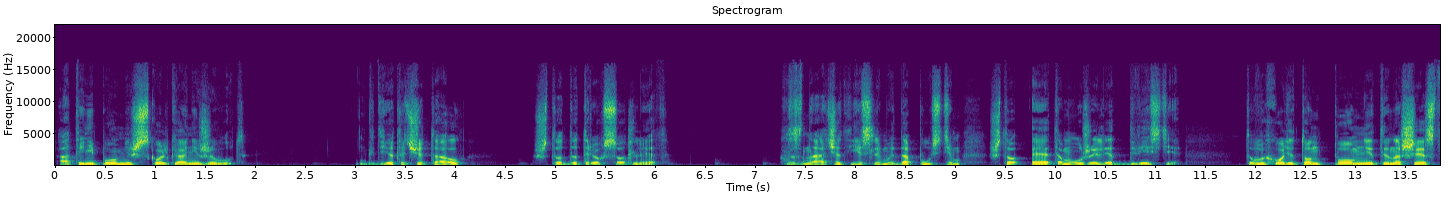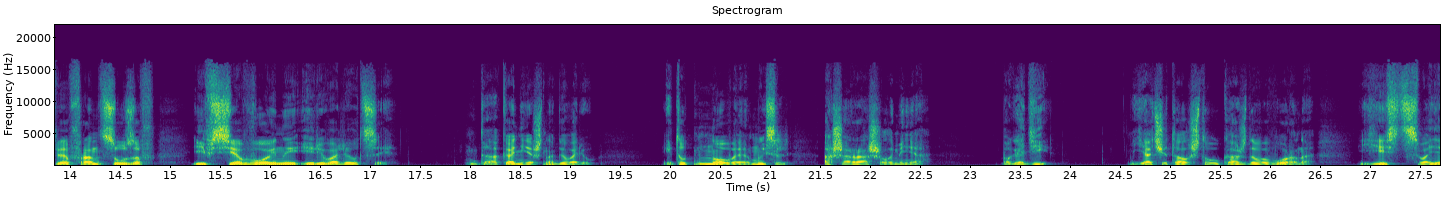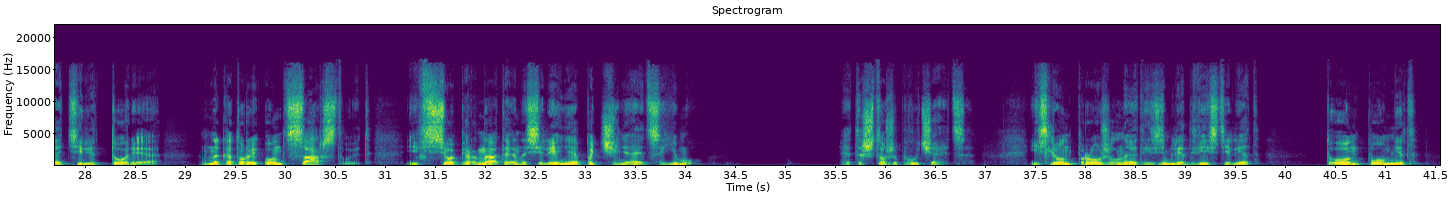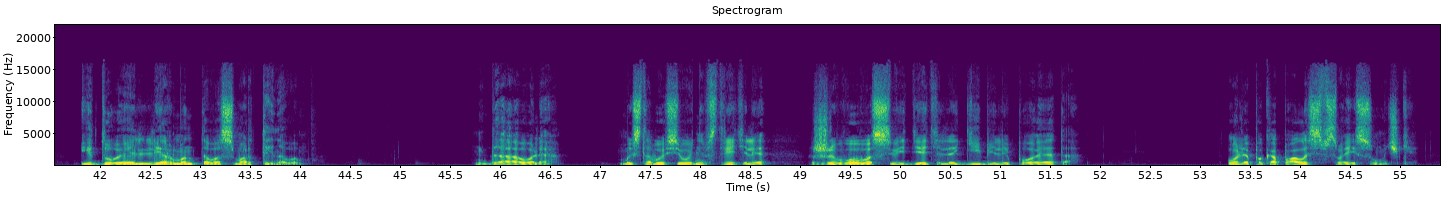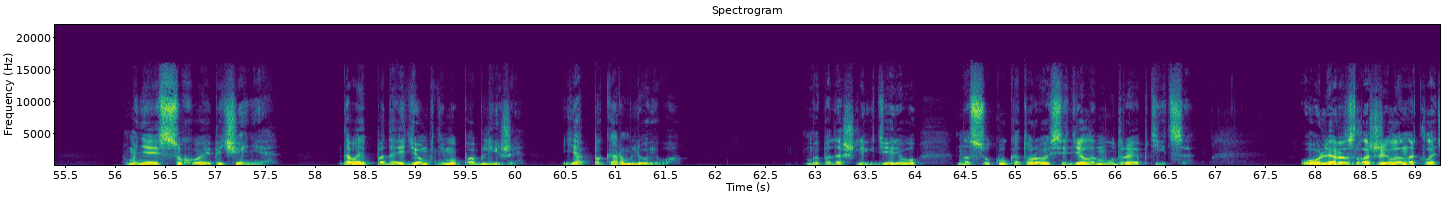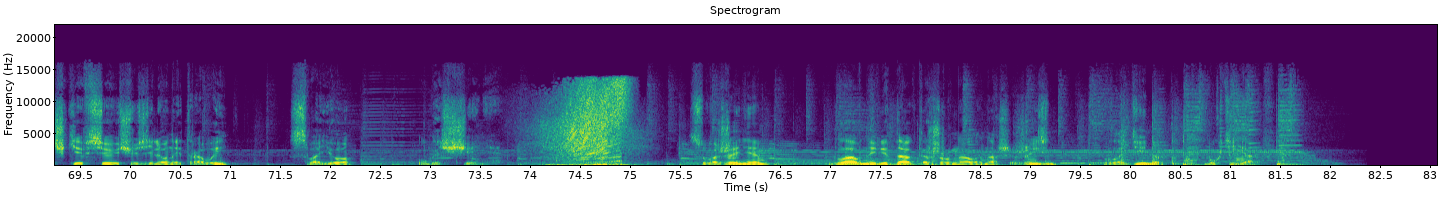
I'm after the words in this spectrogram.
А ты не помнишь, сколько они живут?» «Где-то читал, что до трехсот лет». Значит, если мы допустим, что этому уже лет двести, то выходит, он помнит и нашествие французов, и все войны и революции. Да, конечно, говорю. И тут новая мысль ошарашила меня. Погоди. Я читал, что у каждого ворона есть своя территория, на которой он царствует, и все пернатое население подчиняется ему. Это что же получается? Если он прожил на этой земле 200 лет, то он помнит и дуэль Лермонтова с Мартыновым. Да, Оля, мы с тобой сегодня встретили живого свидетеля гибели поэта. Оля покопалась в своей сумочке. У меня есть сухое печенье. Давай подойдем к нему поближе. Я покормлю его. Мы подошли к дереву, на суку которого сидела мудрая птица. Оля разложила на клочке все еще зеленой травы свое угощение. С уважением, главный редактор журнала «Наша жизнь» Владимир Бухтияров.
